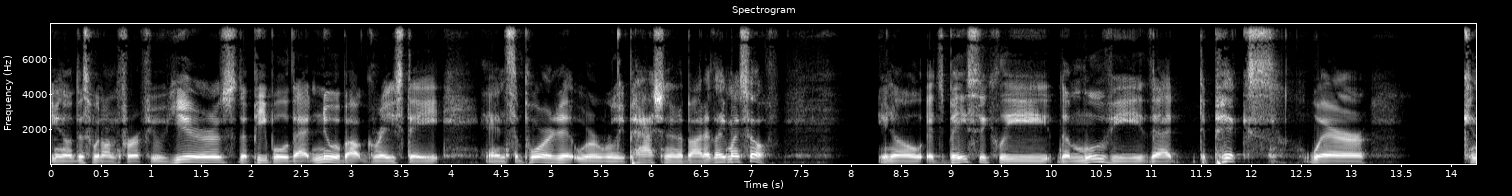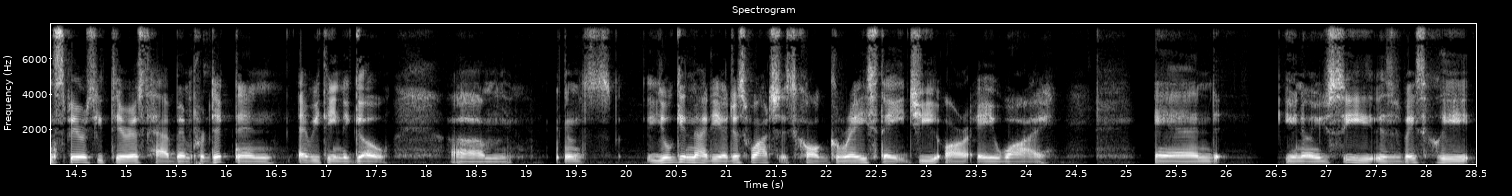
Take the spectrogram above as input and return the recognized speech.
you know this went on for a few years. The people that knew about Gray State and supported it were really passionate about it, like myself. You know, it's basically the movie that depicts where conspiracy theorists have been predicting everything to go. Um, you'll get an idea. Just watch. It's called Gray State, G R A Y, and you know you see is basically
